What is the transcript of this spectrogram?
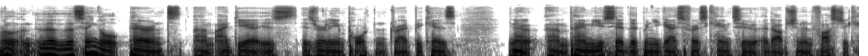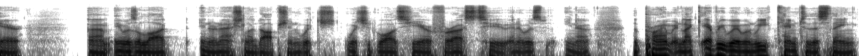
Well, the the single parent um, idea is is really important, right? Because you know, um, Pam, you said that when you guys first came to adoption and foster care, um, it was a lot international adoption, which which it was here for us too, and it was you know the primary like everywhere when we came to this thing.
